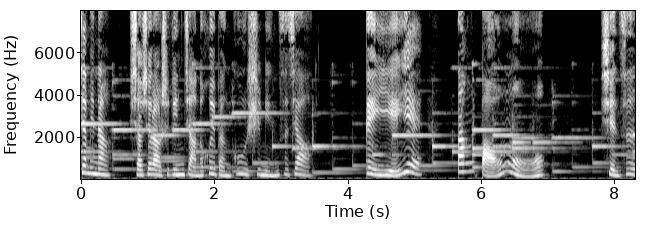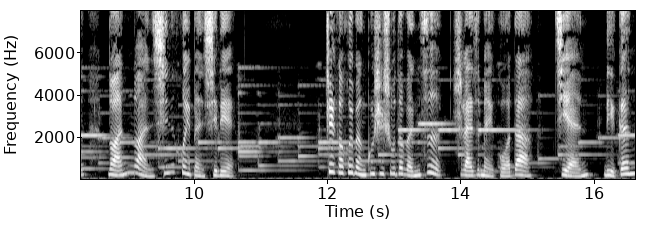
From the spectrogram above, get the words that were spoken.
下面呢，小雪老师给你讲的绘本故事名字叫《给爷爷当保姆》，选自《暖暖心绘本系列》。这个绘本故事书的文字是来自美国的简·里根，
